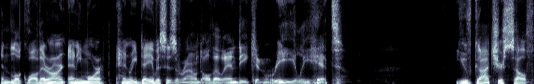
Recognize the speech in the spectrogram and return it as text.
And look, while there aren't any more Henry Davises around, although Endy can really hit, you've got yourself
